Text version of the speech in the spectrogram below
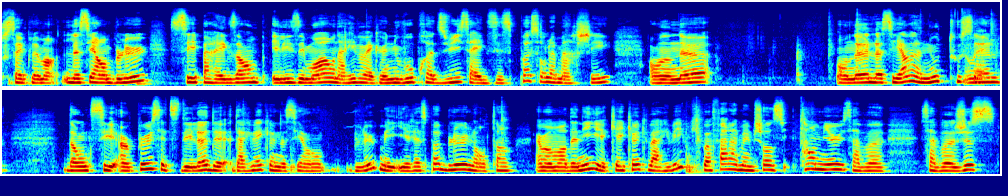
tout simplement. L'océan bleu, c'est par exemple, Élise et moi, on arrive avec un nouveau produit, ça n'existe pas sur le marché. On a, on a l'océan à nous tout seul. Ouais. Donc, c'est un peu cette idée-là d'arriver avec un océan bleu, mais il reste pas bleu longtemps. À un moment donné, il y a quelqu'un qui va arriver et qui va faire la même chose. Tant mieux, ça va, ça va juste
